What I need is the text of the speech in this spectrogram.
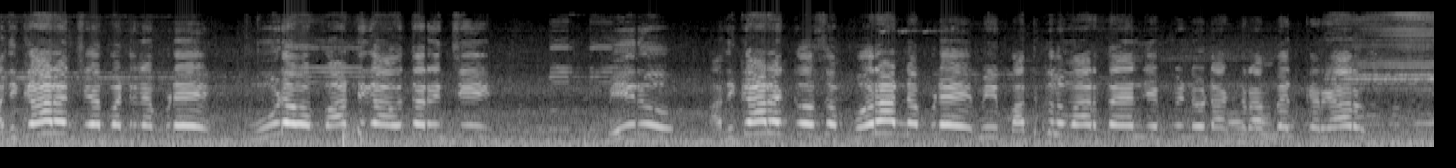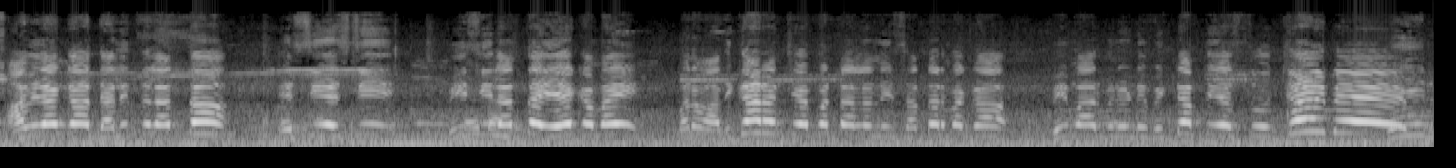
అధికారం చేపట్టినప్పుడే మూడవ పార్టీగా అవతరించి మీరు అధికారం కోసం పోరాడినప్పుడే మీ బతుకులు మారుతాయని చెప్పిండు డాక్టర్ అంబేద్కర్ గారు. ఆ విధంగా దళితులంతా ఎస్సీ ఎస్టీ బీసీలంతా ఏకమై మనం అధికారం చేపట్టాలని సందర్భంగా బీమార్మి నుండి విజ్ఞప్తి చేస్తూ జై భీమ్!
